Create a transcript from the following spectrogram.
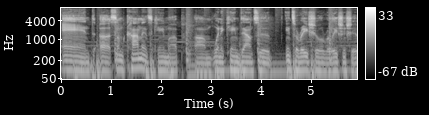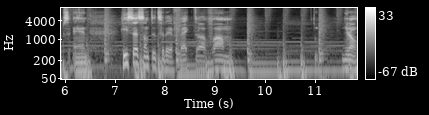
And uh, some comments came up um, when it came down to interracial relationships, and he said something to the effect of, um, you know,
